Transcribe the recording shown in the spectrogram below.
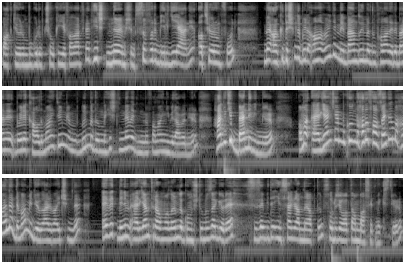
bak diyorum bu grup çok iyi falan filan. Hiç dinlememişim. Sıfır bilgi yani. Atıyorum full. Ve arkadaşım da böyle aa öyle mi ben duymadım falan dedi. Ben de böyle kaldım. Ay duymuyorum, duymadın mı hiç dinlemedin mi falan gibi davranıyorum. Halbuki ben de bilmiyorum. Ama ergenken bu konu daha da fazlaydı ama hala devam ediyor galiba içimde. Evet benim ergen travmalarımı da konuştuğumuza göre size bir de Instagram'da yaptığım soru cevaptan bahsetmek istiyorum.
